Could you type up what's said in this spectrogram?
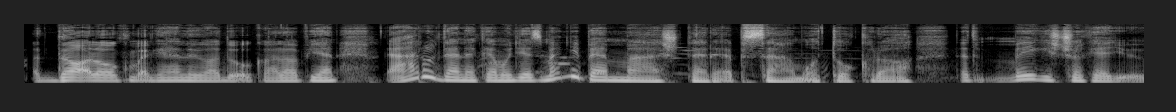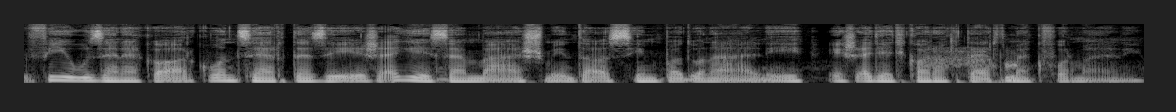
a dalok meg előadók alapján. Áruld el nekem, hogy ez mennyiben más terep számotokra? Tehát mégiscsak egy fiúzenekar, koncertezés egészen más, mint a színpadon állni, és egy-egy karaktert megformálni.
